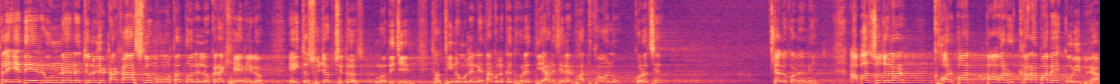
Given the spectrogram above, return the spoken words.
তাহলে এদের উন্নয়নের জন্য যে টাকা আসলো, মমতার দলের লোকেরা খেয়ে নিল। এই তো সুযোগ ছিল মোদিজির। সব তৃণমূলের নেতাগুলোকে ধরে তিহার জেলের ভাত খাওয়ানো করেছে। কেন করেনি আবাস যোজনার ঘর পাওয়ার কারা পাবে? গরিবরা।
